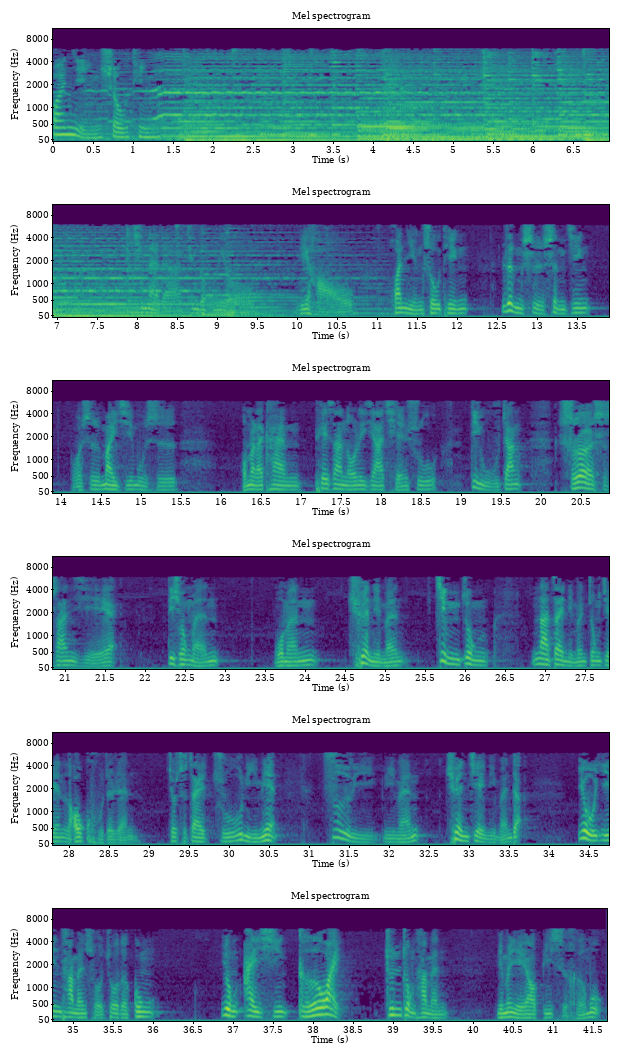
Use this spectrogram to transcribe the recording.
欢迎收听。亲爱的听众朋友，你好，欢迎收听认识圣经，我是麦基牧师。我们来看《佩萨罗尼迦前书》第五章十二十三节。弟兄们，我们劝你们敬重那在你们中间劳苦的人，就是在主里面治理你们、劝诫你们的，又因他们所做的功，用爱心格外尊重他们。你们也要彼此和睦。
